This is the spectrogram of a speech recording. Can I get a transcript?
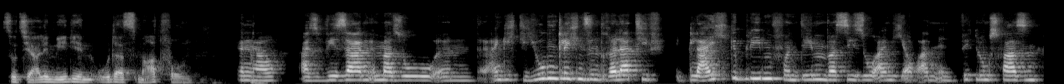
soziale Medien oder Smartphone. Genau. Also wir sagen immer so, ähm, eigentlich die Jugendlichen sind relativ gleich geblieben von dem, was sie so eigentlich auch an Entwicklungsphasen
